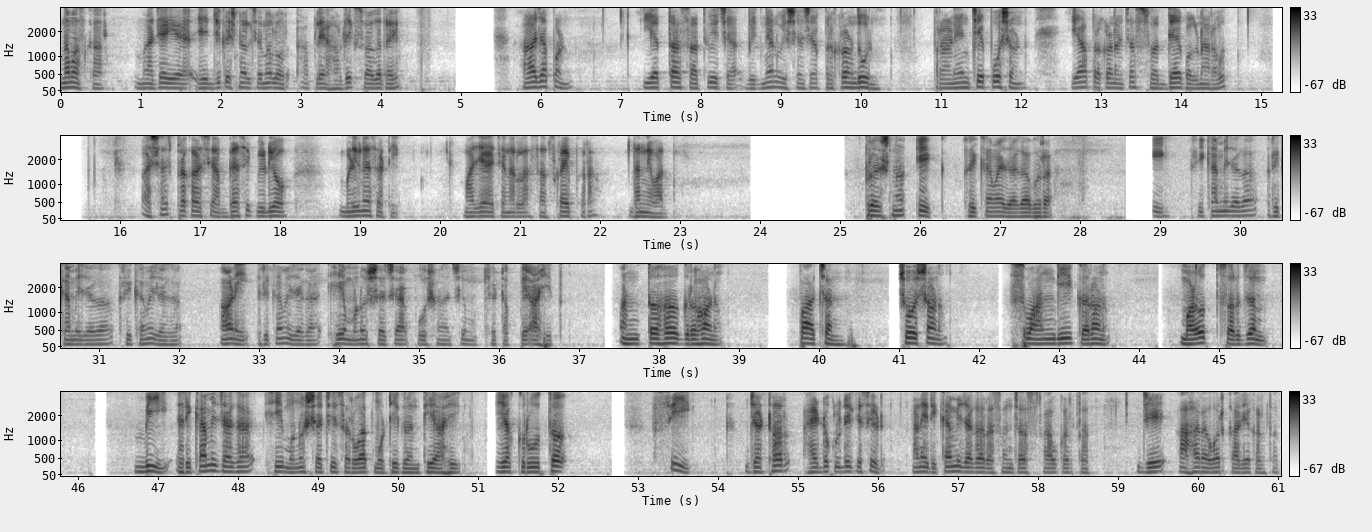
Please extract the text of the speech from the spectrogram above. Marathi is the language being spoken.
नमस्कार. माझ्या या एज्युकेशनल चॅनलवर आपले हार्दिक स्वागत आहे. आज आपण इयत्ता सातवीच्या विज्ञान विषयाच्या प्रकरण दोन प्राण्यांचे पोषण या प्रकरणाचा स्वाध्याय बघणार आहोत. अशाच प्रकारचे अभ्यासिक व्हिडिओ मिळविण्यासाठी माझ्या या चॅनलला सबस्क्राईब करा. धन्यवाद. प्रश्न एक रिकाम्या जागा भरा. की रिकामी जागा रिकामी जागा रिकामी जागा आणि रिकामी जागा हे मनुष्याच्या पोषणाचे मुख्य टप्पे आहेत. अंतःग्रहण पाचन शोषण स्वांगीकरण मळोत्सर्जन. बी रिकामी जागा ही मनुष्याची सर्वात मोठी ग्रंथी आहे. यकृत. सी जठर हायड्रोक्लोरिक ॲसिड आणि रिकामी जागा रसांचा स्राव करतात. जे आहारावर कार्य करतात.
